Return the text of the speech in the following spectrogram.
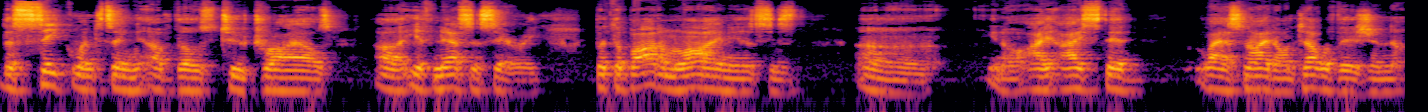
the sequencing of those two trials uh, if necessary. But the bottom line is, is uh, you know, I, I, said last night on television,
